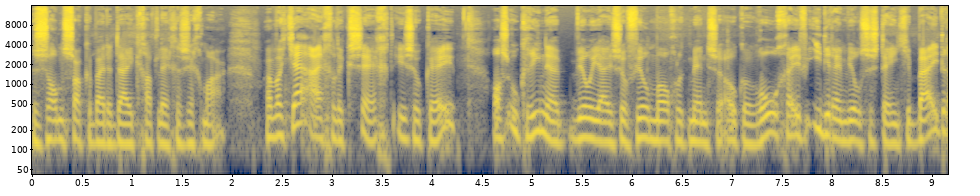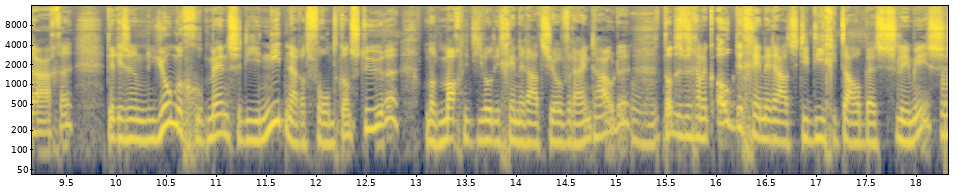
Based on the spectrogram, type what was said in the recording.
zandzakken bij de dijk gaat leggen, zeg maar. Maar wat jij eigenlijk zegt is: oké, als Oekraïne wil jij zoveel mogelijk mensen ook een rol geven. Iedereen wil zijn steentje bijdragen. Er is een jonge groep mensen die je niet naar het front kan sturen, want dat mag niet. Je wil die generatie overeind houden. Dat is waarschijnlijk ook de generatie die digitaal best slim is.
